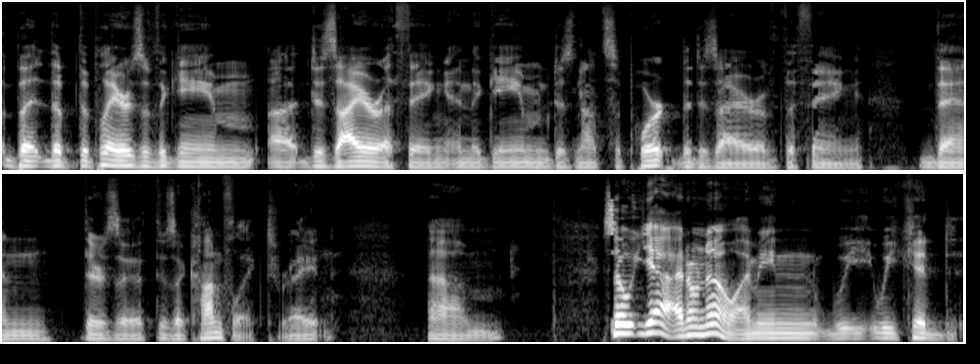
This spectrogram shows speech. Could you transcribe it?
but the the players of the game uh, desire a thing and the game does not support the desire of the thing, then there's a there's a conflict, right? Um so yeah, I don't know. I mean, we we could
